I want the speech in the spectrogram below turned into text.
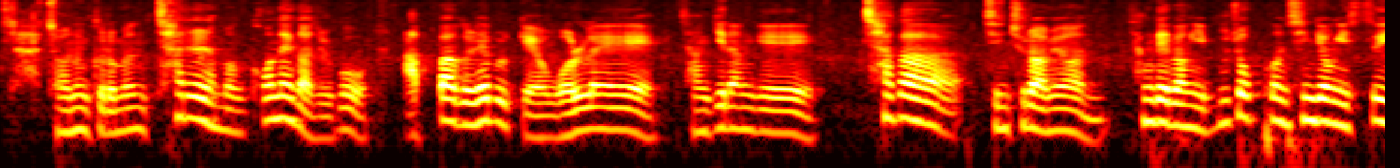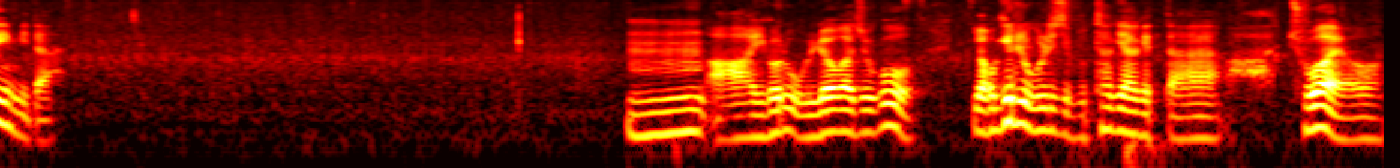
자, 저는 그러면 차를 한번 꺼내가지고 압박을 해볼게요. 원래 장기란 게 차가 진출하면 상대방이 무조건 신경이 쓰입니다. 음, 아, 이거를 올려가지고 여기를 올리지 못하게 하겠다. 아, 좋아요.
